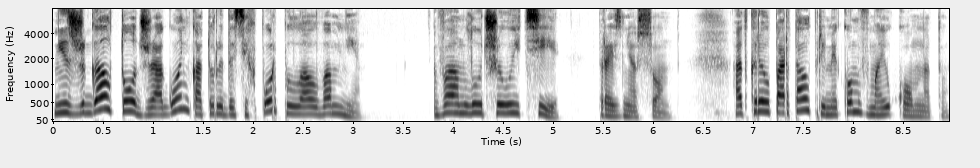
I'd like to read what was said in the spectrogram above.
не сжигал тот же огонь, который до сих пор пылал во мне. «Вам лучше уйти», — произнес он. Открыл портал прямиком в мою комнату.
